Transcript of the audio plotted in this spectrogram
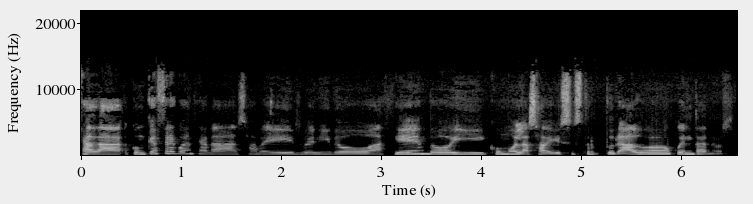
cada, ¿Con qué frecuencia las habéis venido haciendo y cómo las habéis estructurado? Cuéntanos.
